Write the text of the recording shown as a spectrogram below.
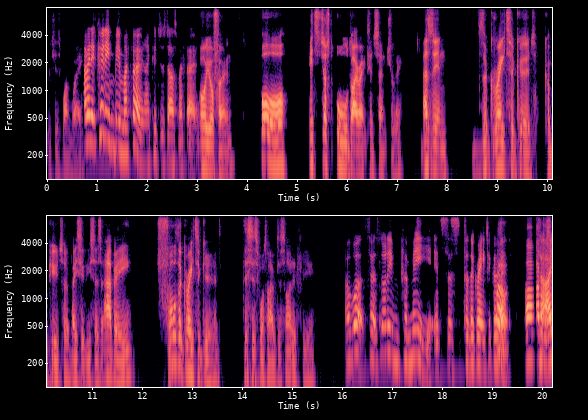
which is one way, I mean, it could even be in my phone. I could just ask my phone. or your phone, or it's just all directed centrally, as in the greater good computer basically says, Abby, for the greater good, this is what I've decided for you. Oh, what? So it's not even for me. It's just for the greater good. Well, I've so I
